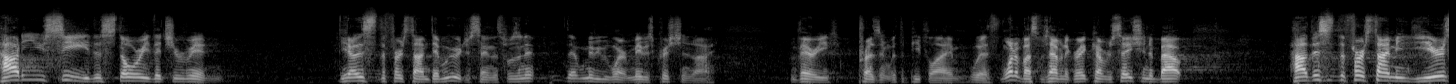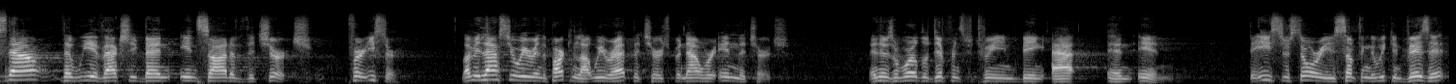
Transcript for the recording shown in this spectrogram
How do you see the story that you're in? You know, this is the first time, Deb, we were just saying this, wasn't it? Maybe we weren't. Maybe it was Christian and I. Very present with the people I'm with. One of us was having a great conversation about how this is the first time in years now that we have actually been inside of the church for Easter. I mean, last year we were in the parking lot, we were at the church, but now we're in the church. And there's a world of difference between being at and in. The Easter story is something that we can visit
